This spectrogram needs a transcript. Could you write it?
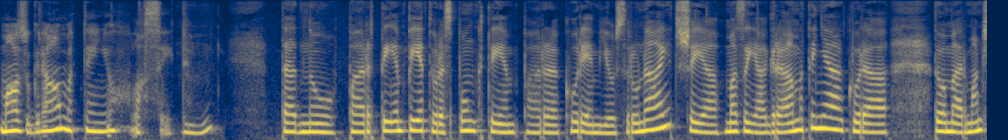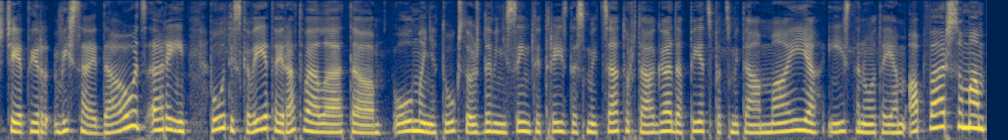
mazu grāmatiņu lasīt. Mm -hmm. Tad nu, par tiem pieturas punktiem, par kuriem jūs runājat šajā mazajā grāmatiņā, kurā tomēr man šķiet ir visai daudz. Arī būtiska vieta ir atvēlēta Ulmaņa 1934. gada 15. maija īstenotajam apvērsumam.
